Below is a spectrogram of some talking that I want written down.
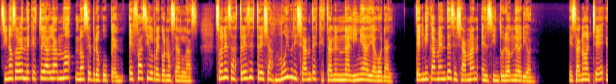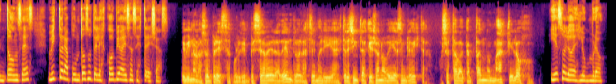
Si no saben de qué estoy hablando, no se preocupen, es fácil reconocerlas. Son esas tres estrellas muy brillantes que están en una línea diagonal. Técnicamente se llaman el cinturón de Orión. Esa noche, entonces, Víctor apuntó su telescopio a esas estrellas. Y vino la sorpresa, porque empecé a ver adentro de las tres Marías estrellitas que yo no veía a simple vista. O sea, estaba captando más que el ojo. Y eso lo deslumbró.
